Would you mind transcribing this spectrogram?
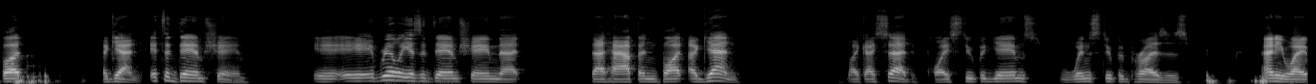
But again, it's a damn shame. It, really is a damn shame that that happened. But again, like I said, play stupid games, win stupid prizes. Anyway,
